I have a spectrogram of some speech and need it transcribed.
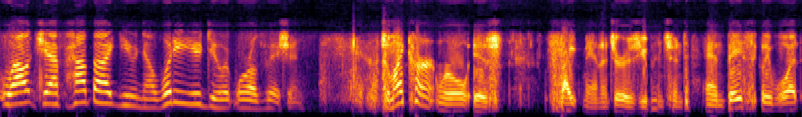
Well, Jeff, how about you now? What do you do at World Vision? So my current role is site manager, as you mentioned. And basically what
